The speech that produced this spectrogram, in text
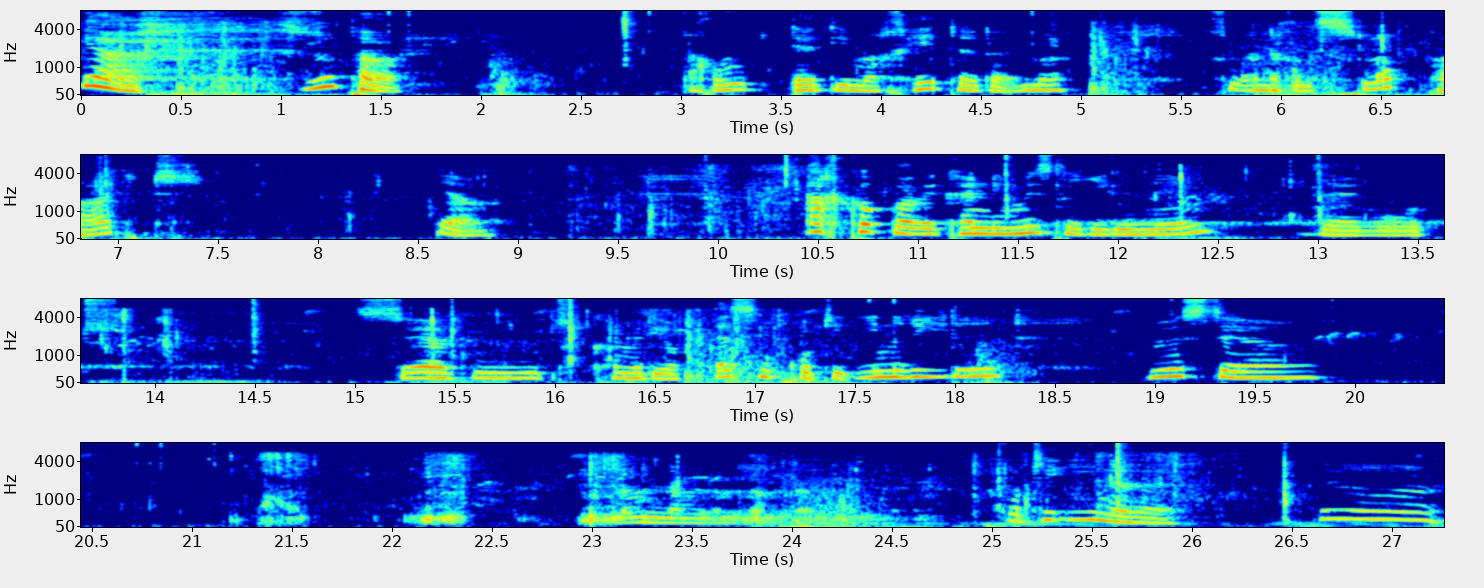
Ja, super. Warum der die Machete da immer auf einen anderen Slot packt? Ja. Ach, guck mal, wir können die Müsli-Riegel nehmen. Sehr gut. Sehr gut. Können wir die auf Essen? Proteinriegel. Müsste nom. Proteine. Ja.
